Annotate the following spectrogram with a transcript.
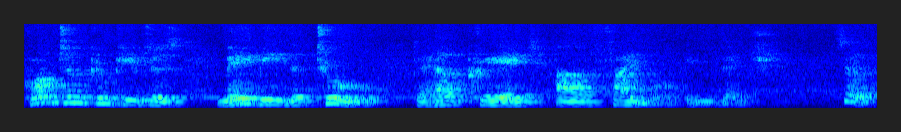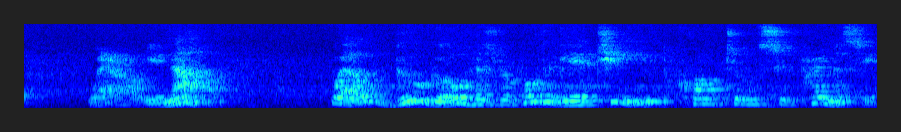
Quantum computers may be the tool to help create our final invention. So, where are we now? Well, Google has reportedly achieved quantum supremacy,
